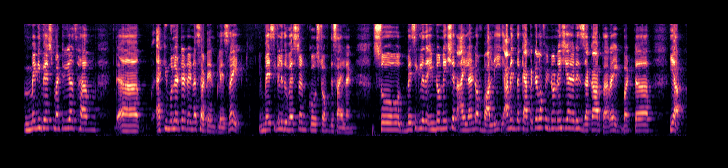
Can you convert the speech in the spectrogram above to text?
many waste materials have uh, accumulated in a certain place, right? Basically the western coast of this island. So basically the indonesian island of bali i mean the capital of indonesia it is jakarta right? But uh, yeah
